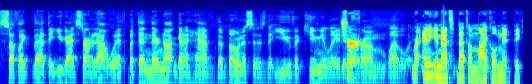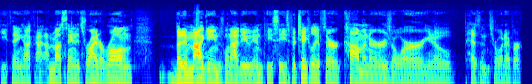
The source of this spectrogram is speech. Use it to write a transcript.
stuff like that that you guys started out with, but then they're not going to have the bonuses that you've accumulated Sure. from leveling. Right, and again, that's that's a Michael nitpicky thing. Like I, I'm not saying it's right or wrong, but in my games when I do NPCs, particularly if they're commoners or you know peasants or whatever,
